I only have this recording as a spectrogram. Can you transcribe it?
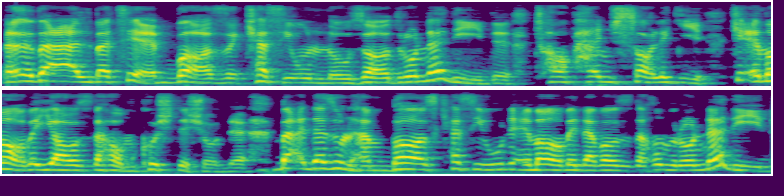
و البته باز کسی اون نوزاد رو ندید تا پنج سالگی که امام یازدهم کشته شده بعد از اون هم باز کسی اون امام دوازدهم رو ندید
